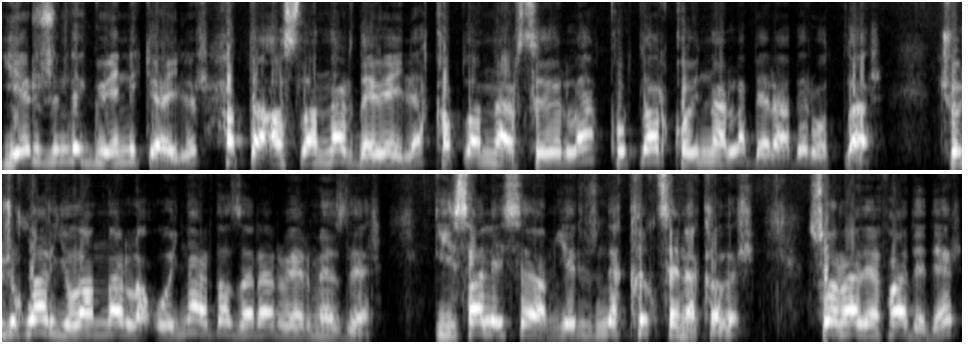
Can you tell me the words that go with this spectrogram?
Yeryüzünde güvenlik yayılır. Hatta aslanlar deveyle, kaplanlar sığırla, kurtlar koyunlarla beraber otlar. Çocuklar yılanlarla oynar da zarar vermezler. İsa aleyhisselam yeryüzünde 40 sene kalır. Sonra vefat eder.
